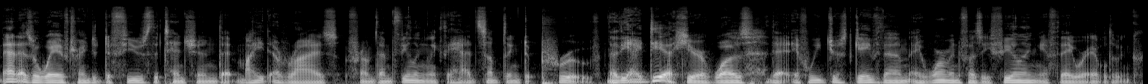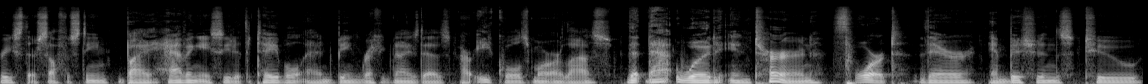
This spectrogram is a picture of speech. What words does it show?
and as a way of trying to diffuse the tension that might arise from them feeling like they had something to prove. Now, the idea here was that if we just gave them a warm and fuzzy feeling, if they were able to increase their self esteem by having a seat at the table and being recognized as our equals, more or less, that that would in turn thwart their ambitions to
